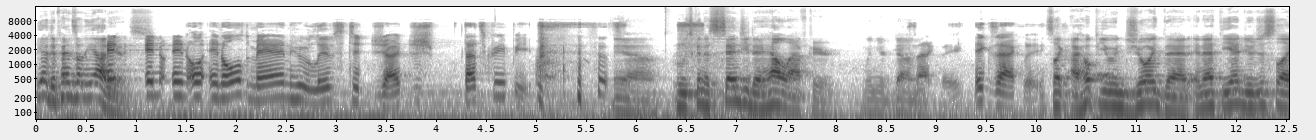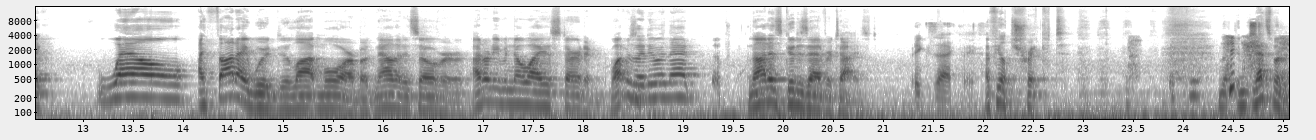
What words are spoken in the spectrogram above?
yeah, it depends on the audience. an, an, an old man who lives to judge, that's creepy. yeah, who's gonna send you to hell after when you're done? Exactly. Exactly. It's like I hope you enjoyed that, and at the end you're just like, well, I thought I would a lot more, but now that it's over, I don't even know why I started. Why was I doing that? Not as good as advertised. Exactly. I feel tricked. That's what it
